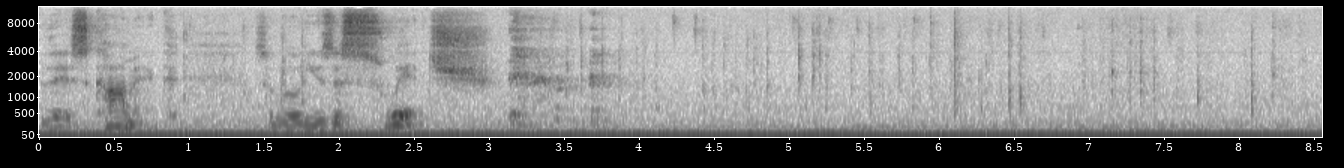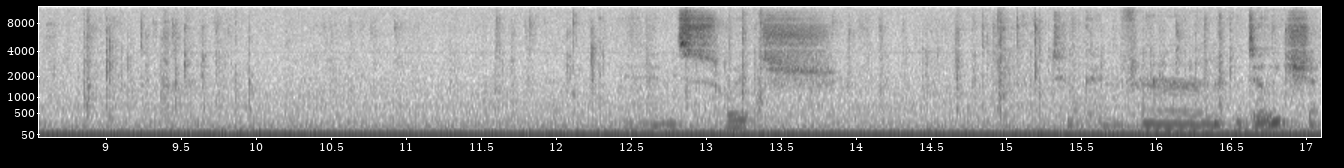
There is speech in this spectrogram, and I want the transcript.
this comic? So we'll use a switch. Switch to confirm deletion.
